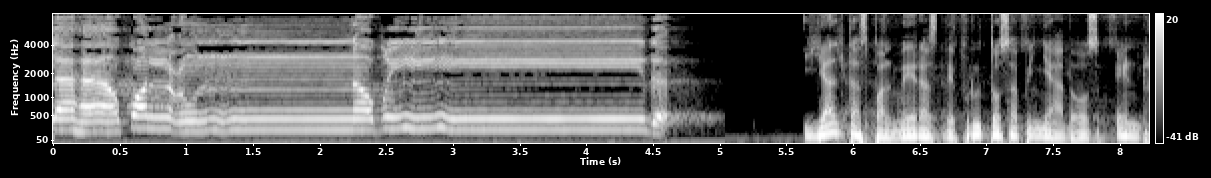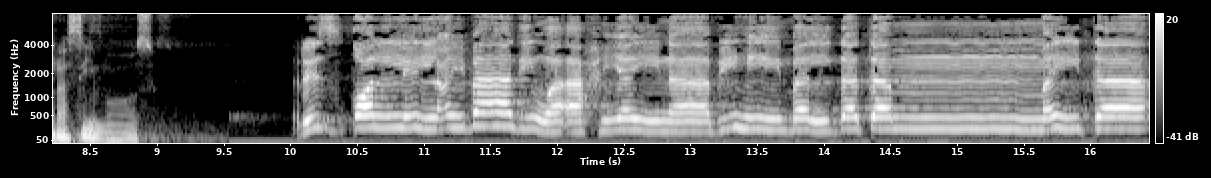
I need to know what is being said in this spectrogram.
لها طلع نضيد Y altas palmeras de frutos apiñados en racimos, رزقا للعباد واحيينا به بلده ميتا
